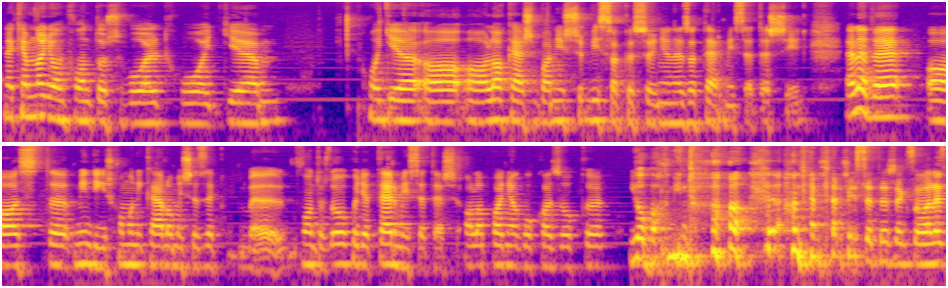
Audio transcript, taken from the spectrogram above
nekem nagyon fontos volt, hogy hogy a, a lakásban is visszaköszönjön ez a természetesség. Eleve azt mindig is kommunikálom, és ezek fontos dolgok, hogy a természetes alapanyagok azok jobbak, mint a, a nem természetesek. Szóval ez,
